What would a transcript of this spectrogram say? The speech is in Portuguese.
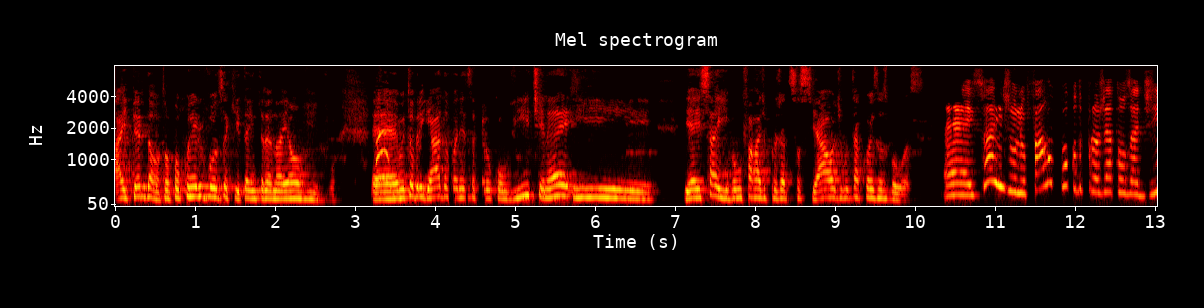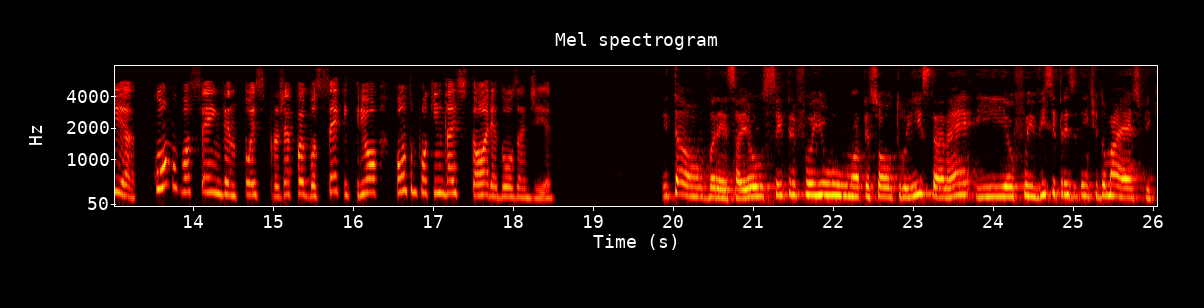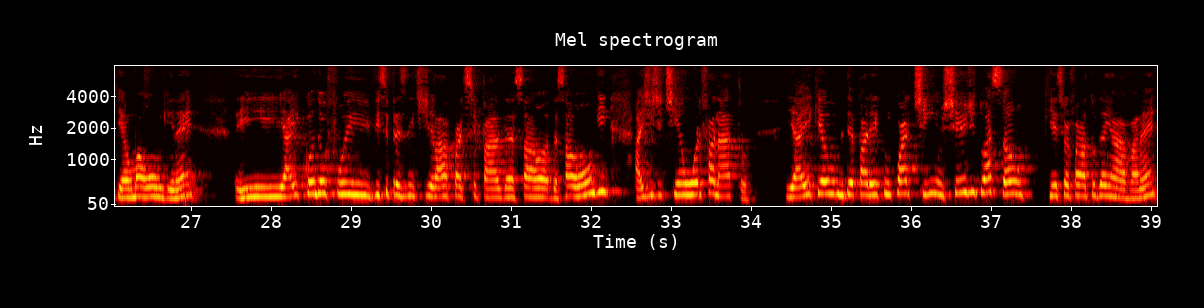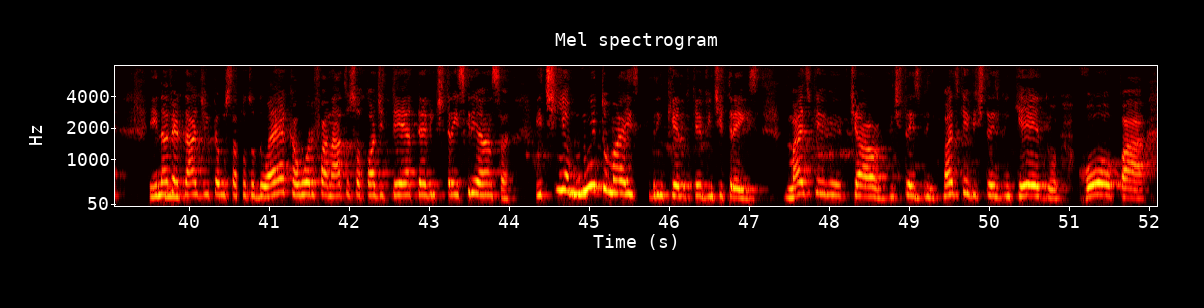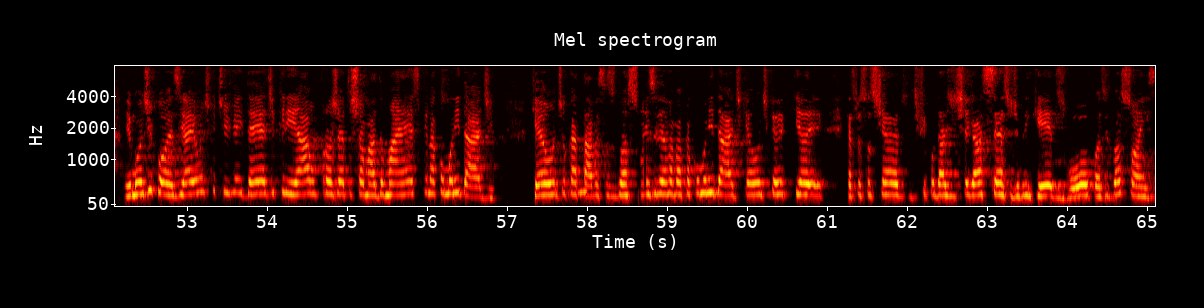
Ai, perdão, estou um pouco nervoso aqui, está entrando aí ao vivo. É, muito obrigado, Vanessa, pelo convite, né? E, e é isso aí, vamos falar de projeto social, de muitas coisas boas. É isso aí, Júlio. Fala um pouco do projeto Ousadia. Como você inventou esse projeto? Foi você que criou? Conta um pouquinho da história do Ousadia. Então, Vanessa, eu sempre fui uma pessoa altruísta, né? E eu fui vice-presidente do MAESP, que é uma ONG, né? E aí, quando eu fui vice-presidente de lá participar dessa, dessa ONG, a gente tinha um orfanato. E aí que eu me deparei com um quartinho cheio de doação que esse orfanato ganhava, né? E na hum. verdade, pelo estatuto do ECA, o orfanato só pode ter até 23 crianças. E tinha muito mais brinquedo do que 23. Mais do que tinha 23 mais do que 23 brinquedos, roupa e um monte de coisa. E aí onde que eu tive a ideia de criar um projeto chamado Maesp na comunidade que é onde eu catava essas doações e levava para a comunidade, que é onde que, que, que, as pessoas tinham dificuldade de chegar a acesso de brinquedos, roupas e doações.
